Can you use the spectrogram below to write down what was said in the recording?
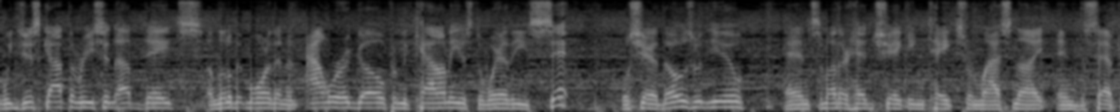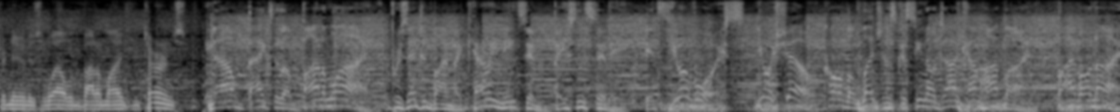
we just got the recent updates a little bit more than an hour ago from the county as to where these sit We'll share those with you and some other head shaking takes from last night and this afternoon as well when Bottom Line returns. Now back to the Bottom Line, presented by McCarry Meats in Basin City. It's your voice, your show. Call the legendscasino.com hotline 509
